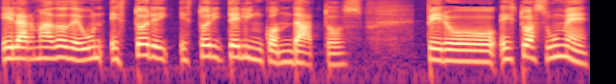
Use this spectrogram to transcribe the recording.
el armado de un storytelling con datos. Pero esto asume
